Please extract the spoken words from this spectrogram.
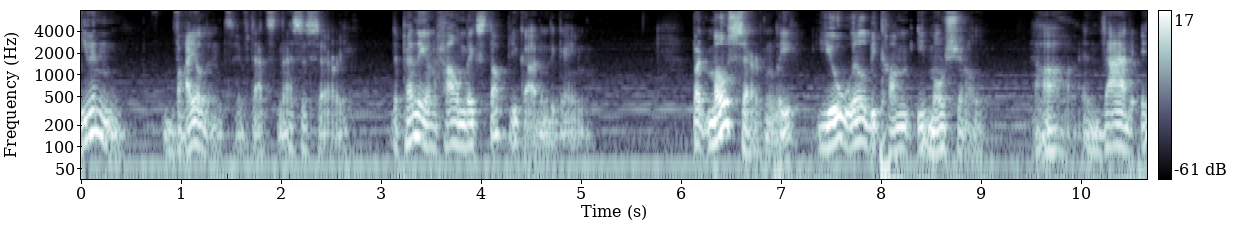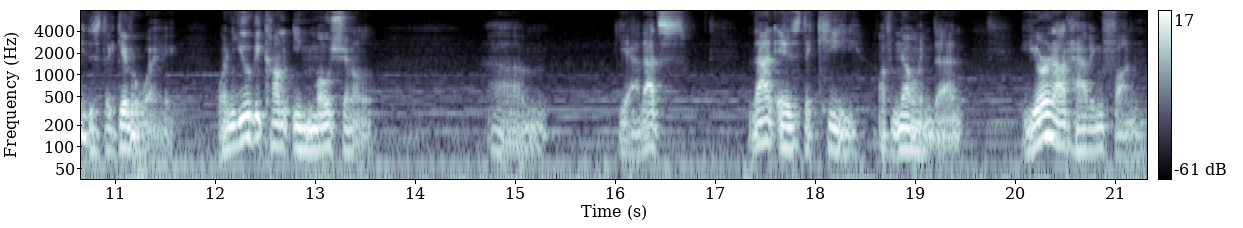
even violent if that's necessary, depending on how mixed up you got in the game. But most certainly, you will become emotional Ah, and that is the giveaway. When you become emotional, um, yeah, that's that is the key of knowing that you're not having fun.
